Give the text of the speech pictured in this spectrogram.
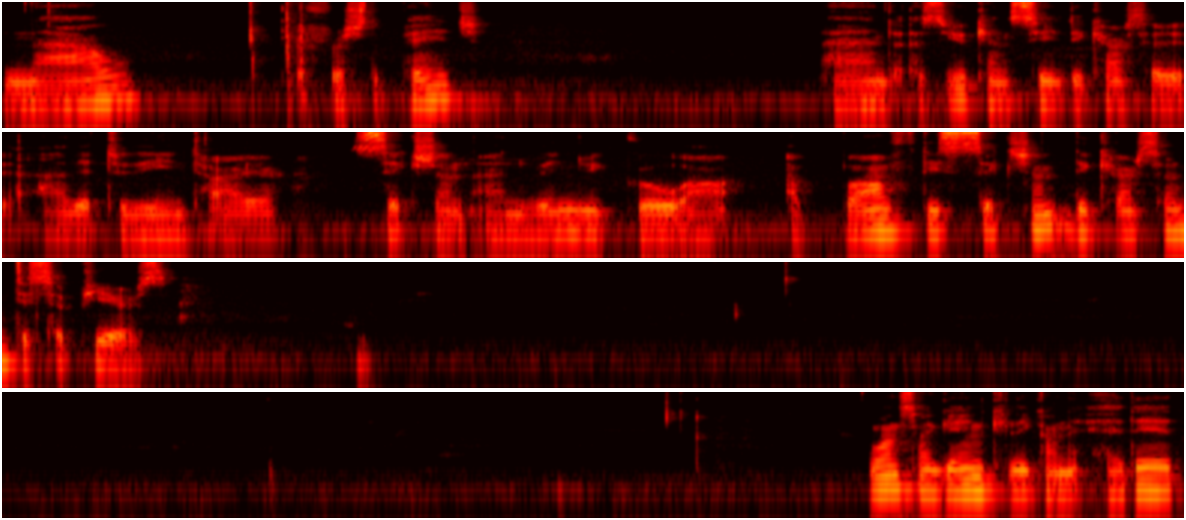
Now refresh the page. And as you can see the cursor is added to the entire section. And when we go uh, above this section the cursor disappears. Once again click on edit.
